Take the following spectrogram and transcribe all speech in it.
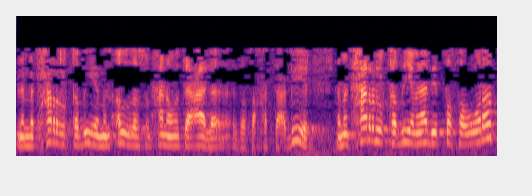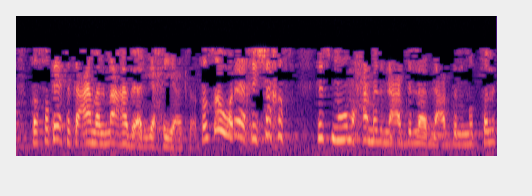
لما تحرر القضية من الله سبحانه وتعالى إذا صح التعبير لما تحرر القضية من هذه التصورات تستطيع تتعامل معها بأريحية أكثر. تصور يا أخي شخص اسمه محمد بن عبد الله بن عبد المطلب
